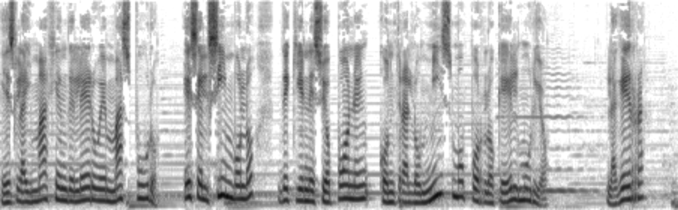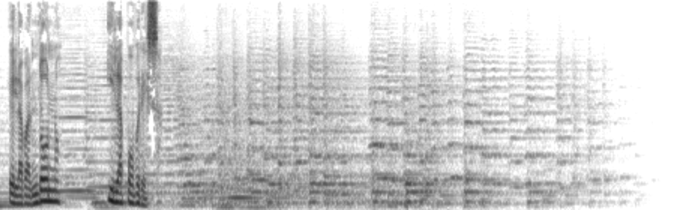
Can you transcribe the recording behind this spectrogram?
Es la imagen del héroe más puro. Es el símbolo de quienes se oponen contra lo mismo por lo que él murió. La guerra, el abandono y la pobreza.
